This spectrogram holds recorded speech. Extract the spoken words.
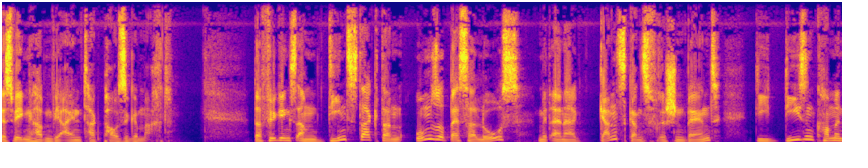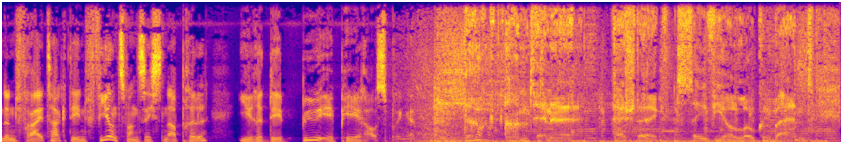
Deswegen haben wir einen Tag Pause gemacht. Dafür ging's am Dienstag dann umso besser los mit einer ganz, ganz frischen Band, die diesen kommenden Freitag, den 24. April, ihre Debüt-EP rausbringen. Rockantenne. Hashtag Save Your Local Band.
